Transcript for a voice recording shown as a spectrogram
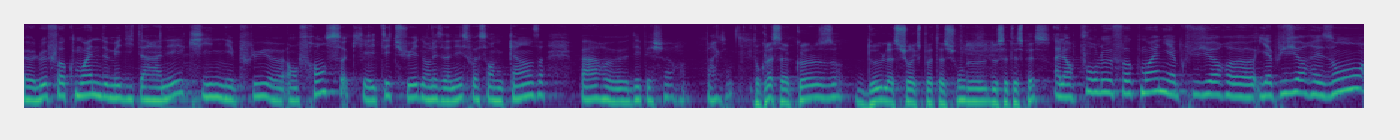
euh, le phoque moine de Méditerranée, qui n'est plus euh, en France, qui a été tué dans les années 75 par des pêcheurs, par exemple. Donc là, c'est à cause de la surexploitation de, cette espèce? Alors, pour le phoque moine, il y a plusieurs, il y a plusieurs raisons.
